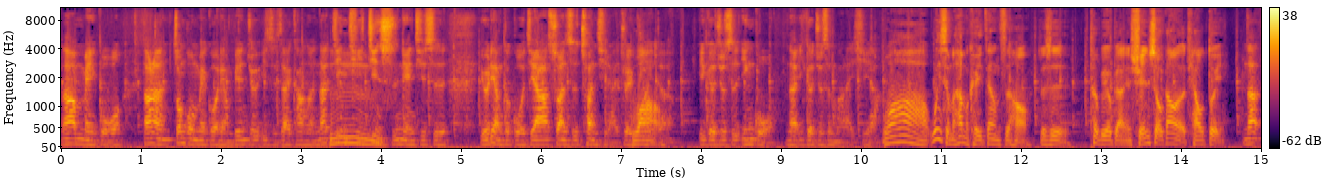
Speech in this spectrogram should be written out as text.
那美国当然，中国、美国两边就一直在抗衡。那近期近十年，其实有两个国家算是串起来最快的，一个就是英国，那一个就是马来西亚。哇，为什么他们可以这样子哈？就是特别有表现，选手刚好有挑对。那。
